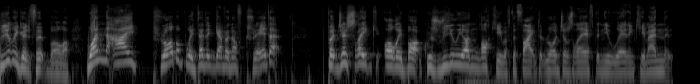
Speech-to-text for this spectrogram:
Really good footballer. One that I probably didn't give enough credit. But just like Ollie Burke was really unlucky with the fact that Rodgers left and Neil Lennon came in.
